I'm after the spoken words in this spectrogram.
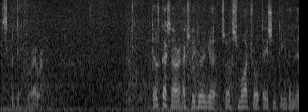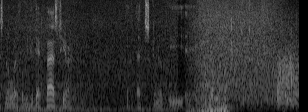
It's gonna take forever. If those guys are actually doing a sort of smart rotation thing, then there's no way for me to get past here. And that's gonna be a problem.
